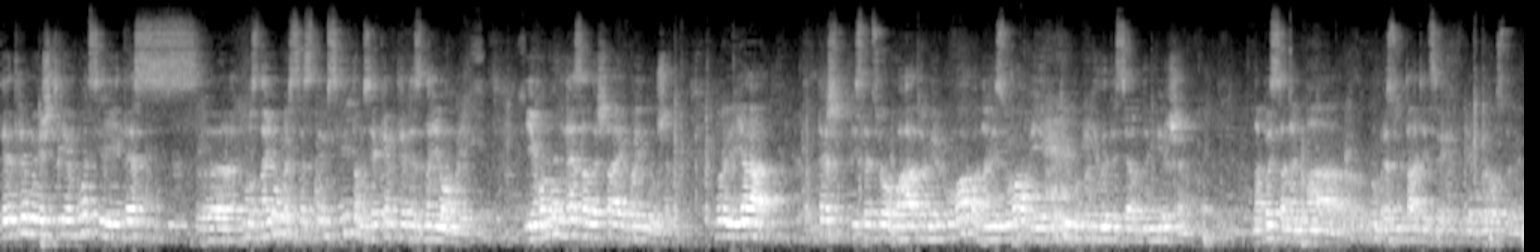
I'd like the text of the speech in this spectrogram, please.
ти отримуєш ті емоції і те ну, знайомишся з тим світом, з яким ти не знайомий. І воно не залишає байдужим. Ну, я теж після цього багато міркував, аналізував і хотів би поділитися одним віршем, написаним на, ну, в результаті цих якби, роздумів.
